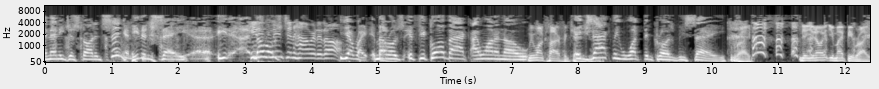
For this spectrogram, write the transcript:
And then he just started singing. He didn't say... Uh, he, uh, He didn't mention Howard at all. yeah, right. Melrose, if you call back, I want to know we want clarification. exactly what did Crosby say. Right. yeah, you know what? You might be right.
